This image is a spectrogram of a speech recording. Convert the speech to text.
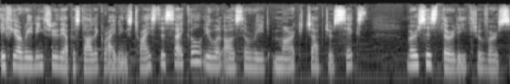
If you are reading through the apostolic writings twice this cycle, you will also read Mark chapter 6, verses 30 through verse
